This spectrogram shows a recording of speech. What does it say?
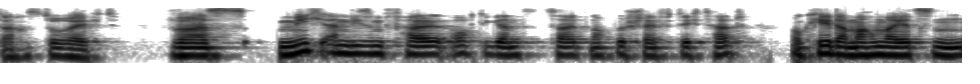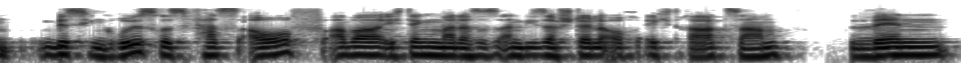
Da hast du recht. Was mich an diesem Fall auch die ganze Zeit noch beschäftigt hat, okay, da machen wir jetzt ein bisschen größeres Fass auf, aber ich denke mal, das ist an dieser Stelle auch echt ratsam, wenn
